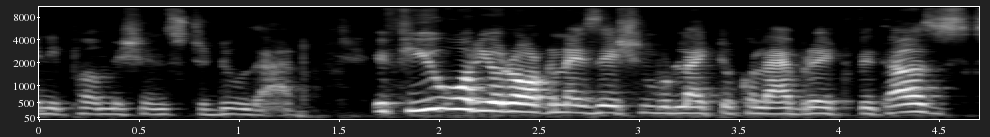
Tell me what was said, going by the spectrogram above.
any permissions to do that. If you or your organization would like to collaborate with us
